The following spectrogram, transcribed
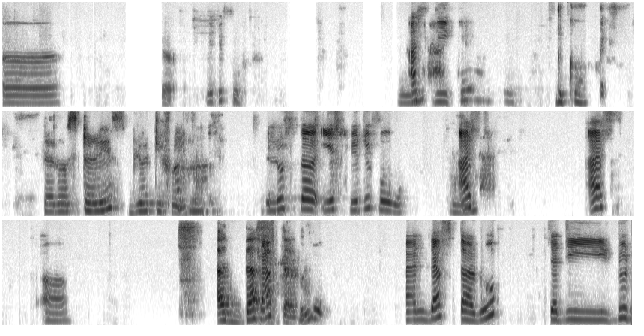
Uh, the beautiful. Asdiku. The cook. The roaster is beautiful. The rooster is beautiful. Hmm. As as uh, Ad-daftaru. And daftaru jadidun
